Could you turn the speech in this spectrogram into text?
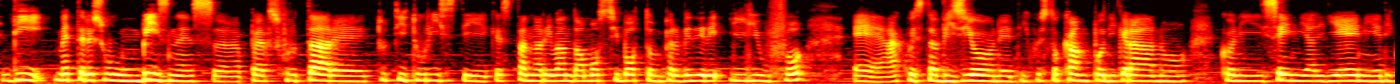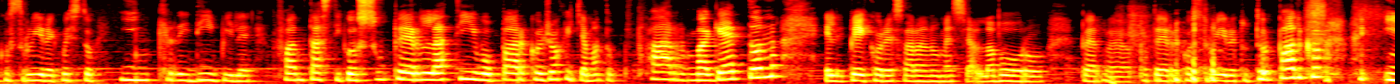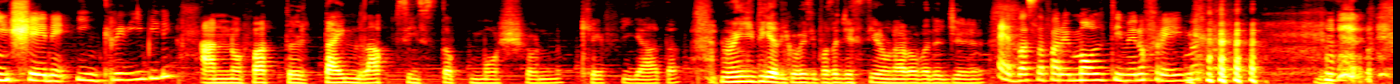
di mettere su un business eh, per sfruttare tutti i turisti che stanno arrivando a Mossy Bottom per vedere gli UFO e ha questa visione di questo campo di grano con i segni alieni e di costruire questo incredibile, fantastico, superlativo parco giochi chiamato Farmageddon e le pecore saranno messe al lavoro per eh, poter costruire tutto il palco in scene incredibili. Hanno fatto il time lapse in stop motion. Che figata. Non ho idea di come si possa gestire una roba del genere. E basta fare molti meno frame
